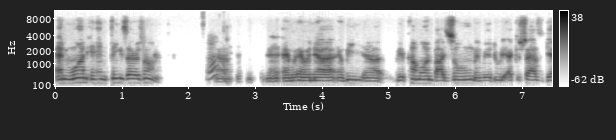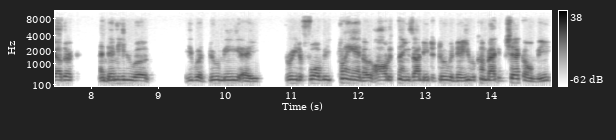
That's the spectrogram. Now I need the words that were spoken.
and one in Phoenix, Arizona. Oh, Uh, and and uh, and we uh, we'd come on by Zoom and we'd do the exercise together, and then he would he would do me a three to four week plan of all the things I need to do, and then he would come back and check on me.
